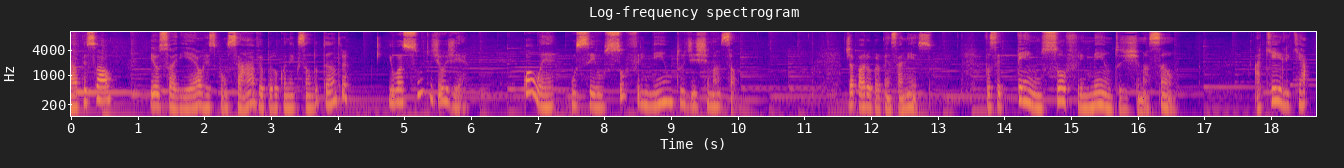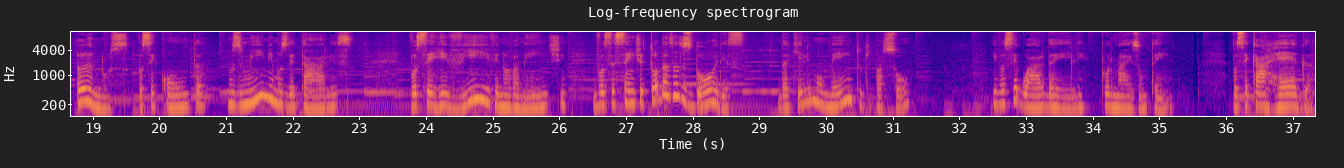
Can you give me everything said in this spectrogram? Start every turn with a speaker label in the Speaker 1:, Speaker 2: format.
Speaker 1: Olá, pessoal. Eu sou Ariel, responsável pela conexão do Tantra, e o assunto de hoje é: qual é o seu sofrimento de estimação? Já parou para pensar nisso? Você tem um sofrimento de estimação? Aquele que há anos você conta nos mínimos detalhes, você revive novamente, você sente todas as dores daquele momento que passou e você guarda ele por mais um tempo. Você carrega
